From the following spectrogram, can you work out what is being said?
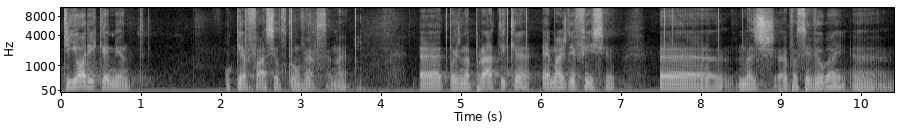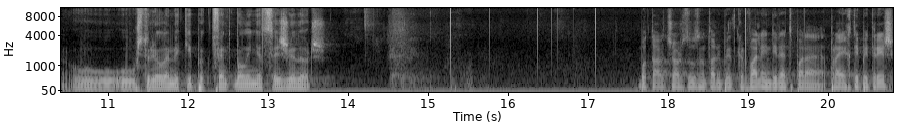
teoricamente. O que é fácil de conversa, não é? Uh, depois na prática é mais difícil. Uh, mas você viu bem, o, o Estoril é uma equipa que defende uma linha de seis jogadores. Boa tarde, Jorge Jesus, António Pedro Carvalho, em direto para, para a RTP3.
